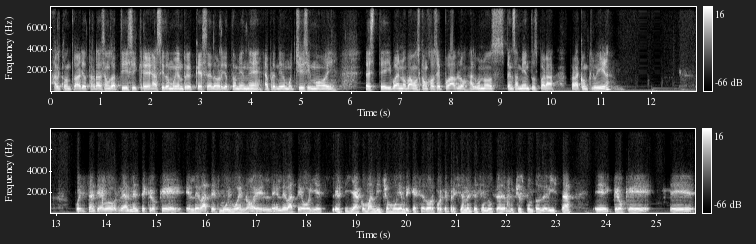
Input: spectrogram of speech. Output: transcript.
Al contrario, te agradecemos a ti, sí que ha sido muy enriquecedor. Yo también he aprendido muchísimo hoy. Este, y bueno, vamos con José Pablo, algunos pensamientos para, para concluir. Pues Santiago, realmente creo que el debate es muy bueno. El, el debate hoy es, es, ya, como han dicho, muy enriquecedor porque precisamente se nutre de muchos puntos de vista. Eh, creo que eh,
